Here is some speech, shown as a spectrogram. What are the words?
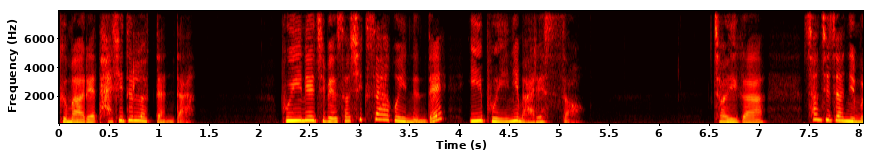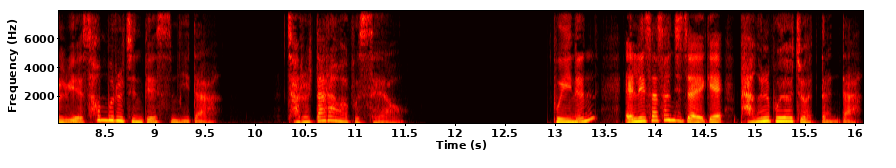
그 마을에 다시 들렀단다. 부인의 집에서 식사하고 있는데 이 부인이 말했어. 저희가 선지자님을 위해 선물을 준비했습니다. 저를 따라와 보세요. 부인은 엘리사 선지자에게 방을 보여주었단다.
